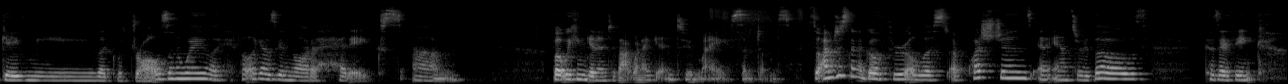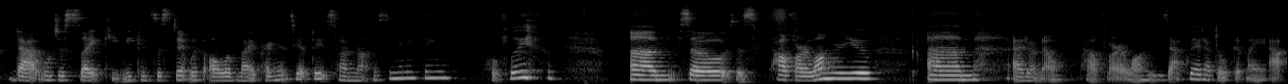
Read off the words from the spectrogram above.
gave me like withdrawals in a way. Like I felt like I was getting a lot of headaches. Um, but we can get into that when I get into my symptoms. So I'm just going to go through a list of questions and answer those because I think that will just like keep me consistent with all of my pregnancy updates so I'm not missing anything, hopefully. um, so it says, How far along are you? Um, I don't know how far along exactly. I'd have to look at my app,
